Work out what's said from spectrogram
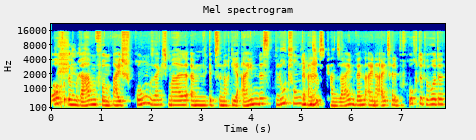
Auch im Rahmen vom Eisprung, sage ich mal, ähm, gibt es ja noch die Einnistblutung. Mhm. Also es kann sein, wenn eine Eizelle befruchtet wurde,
